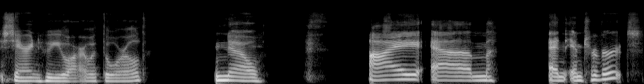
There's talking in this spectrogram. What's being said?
sharing who you are with the world? No. I am an introvert,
